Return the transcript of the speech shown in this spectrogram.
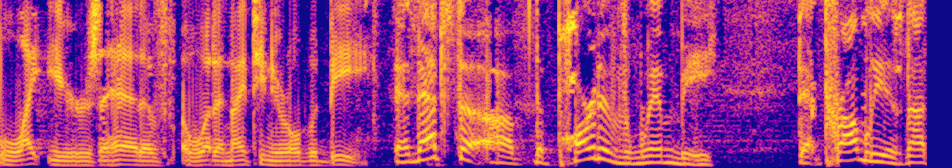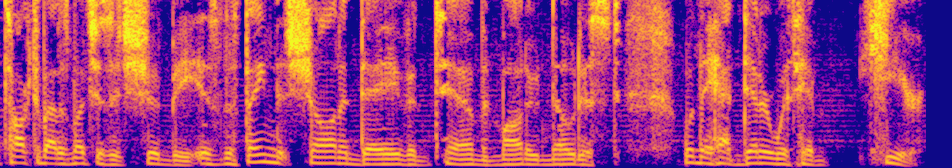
light years ahead of, what a 19 year old would be. And that's the uh, the part of Wemby that probably is not talked about as much as it should be is the thing that Sean and Dave and Tim and Manu noticed when they had dinner with him here.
